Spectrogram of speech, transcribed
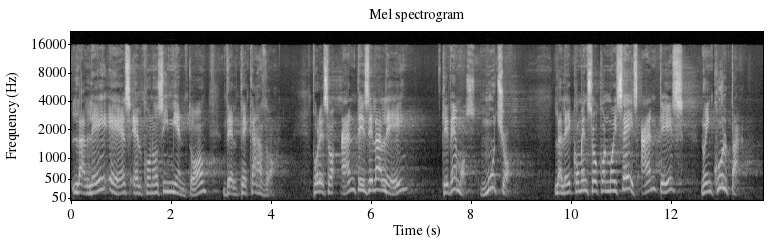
La ley es el conocimiento del pecado. Por eso, antes de la ley, que vemos mucho, la ley comenzó con Moisés, antes no inculpa,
